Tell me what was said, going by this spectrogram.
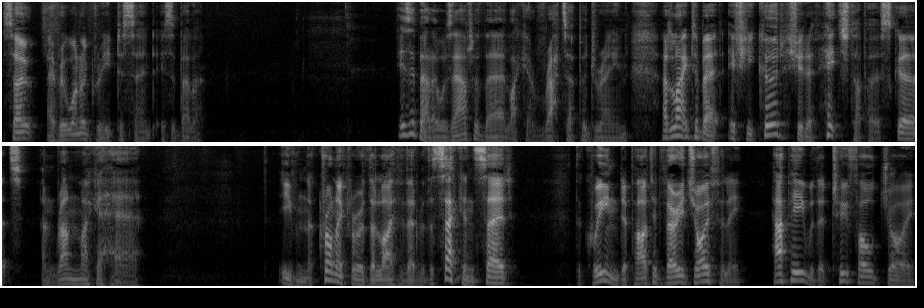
So everyone agreed to send Isabella. Isabella was out of there like a rat up a drain. I'd like to bet if she could, she'd have hitched up her skirts and run like a hare. Even the chronicler of the life of Edward II said, The Queen departed very joyfully, happy with a twofold joy,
